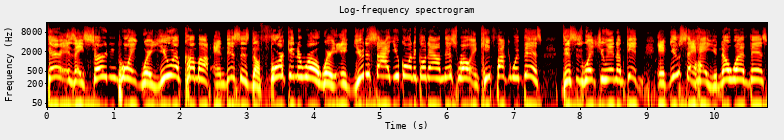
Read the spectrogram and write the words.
There is a certain point where you have come up, and this is the fork in the road where if you decide you're going to go down this road and keep fucking with Vince, this is what you end up getting. If you say, hey, you know what, Vince,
